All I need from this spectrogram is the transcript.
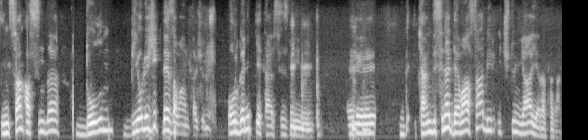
insan aslında doğum biyolojik dezavantajını, organik yetersizliğini, e, kendisine devasa bir iç dünya yaratarak,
